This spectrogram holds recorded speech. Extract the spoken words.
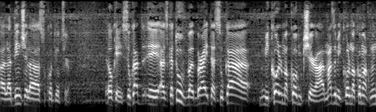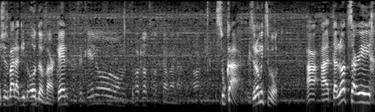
על, הדין של הסוכות יוצר. אוקיי, סוכת, אה, אז כתוב בברייתא סוכה מכל מקום כשרה, מה זה מכל מקום? אנחנו מבינים שזה בא להגיד עוד דבר, כן? זה כאילו מצוות לא צריכות כוונה, נכון? סוכה, זה לא מצוות. אתה לא צריך,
